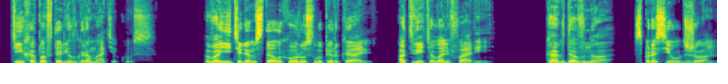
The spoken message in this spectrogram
– тихо повторил Грамматикус. «Воителем стал Хорус Луперкаль», – ответил Альфарий. «Как давно?» – спросил Джон.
